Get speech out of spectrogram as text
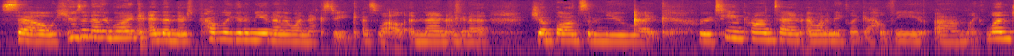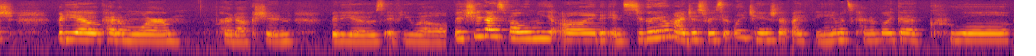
So here's another one and then there's probably gonna be another one next week as well. And then I'm gonna jump on some new like routine content. I wanna make like a healthy um, like lunch video, kind of more production videos, if you will. Make sure you guys follow me on Instagram. I just recently changed up my theme. It's kind of like a cool,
